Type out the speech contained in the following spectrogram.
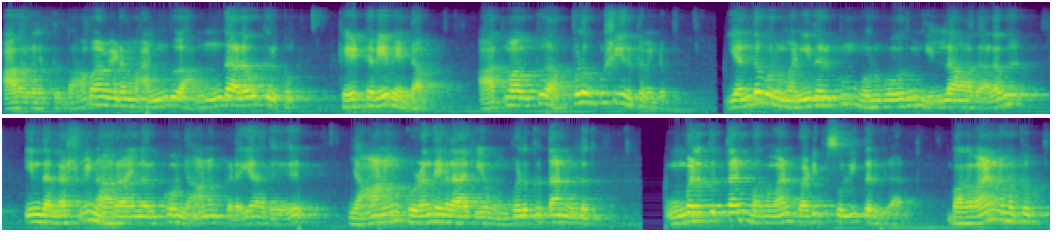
அவர்களுக்கு பாபாவிடம் அன்பு அந்த அளவுக்கு இருக்கும். கேட்கவே வேண்டாம். ஆத்மாவுக்கு அவ்வளவு குஷி இருக்க வேண்டும். எந்த ஒரு மனிதருக்கும் ஒருபோதும் இல்லாத அளவு இந்த லக்ஷ்மி நாராயணருக்கோ ஞானம் கிடையாது. ஞானம் குழந்தைகளாகிய உங்களுக்குத்தான் உள்ளது. உங்களுக்குத்தான் பகவான் படிப்பு சொல்லித் தருகிறார். பகவான் நமக்கு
